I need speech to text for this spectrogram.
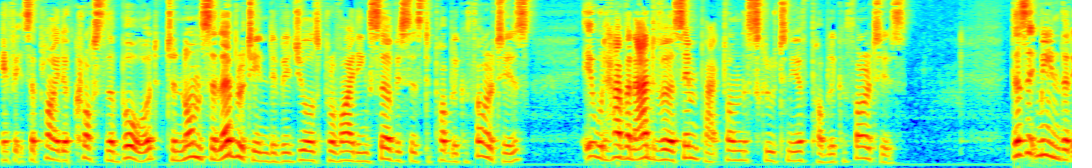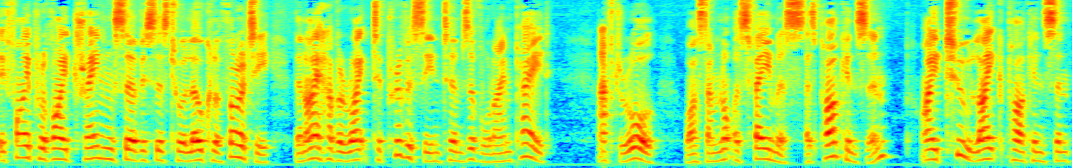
if it's applied across the board to non celebrity individuals providing services to public authorities, it would have an adverse impact on the scrutiny of public authorities. Does it mean that if I provide training services to a local authority, then I have a right to privacy in terms of what I'm paid? After all, whilst I'm not as famous as Parkinson, I too, like Parkinson,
